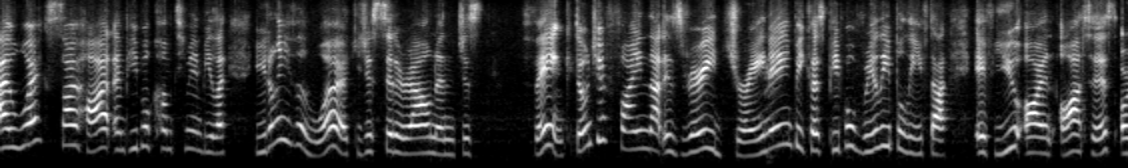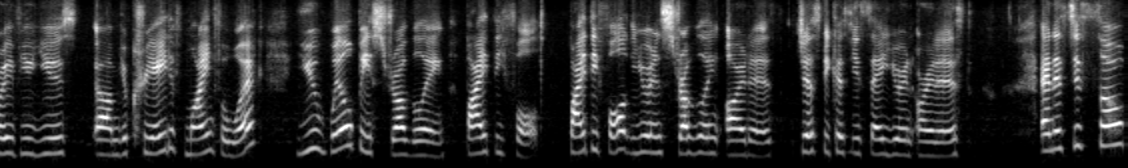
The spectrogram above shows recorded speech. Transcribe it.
I work so hard, and people come to me and be like, "You don't even work. You just sit around and just think. Don't you find that is very draining? Because people really believe that if you are an artist or if you use um, your creative mind for work, you will be struggling by default. By default, you're a struggling artist just because you say you're an artist. and it's just so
